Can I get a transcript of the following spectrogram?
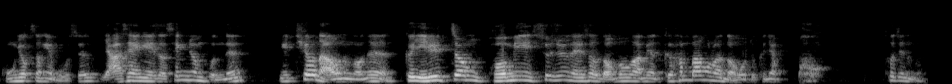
공격성의 모습, 야생에서 생존 본능, 이 튀어나오는 거는 그 일정 범위 수준에서 넘어가면 그 한 방울만 넘어도 그냥 퍽 터지는 거예요.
